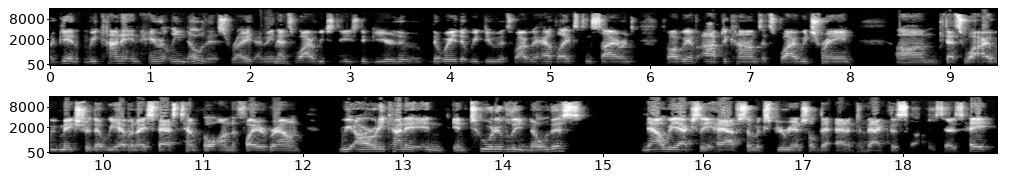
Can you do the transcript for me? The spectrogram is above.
Again, we kind of inherently know this, right? I mean, Sure. that's why we stage the gear the, the way that we do. That's why we have lights and sirens. That's why we have opticoms. That's why we train. Um, that's why we make sure that we have a nice fast tempo on the fire ground. We already kind of in, intuitively know this, now we actually have some experiential data to back this up and says, hey,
